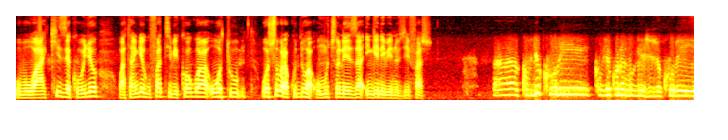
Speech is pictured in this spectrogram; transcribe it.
ubu wakize ku buryo watangiye gufata ibikorwa uwo woshobora kuduha umuco neza ingene ibintu vyifashe Ah, ku by'ukuri ku by'ukuri mvugishije ukuri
